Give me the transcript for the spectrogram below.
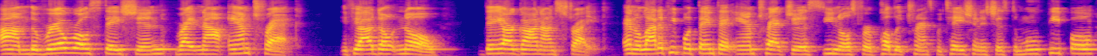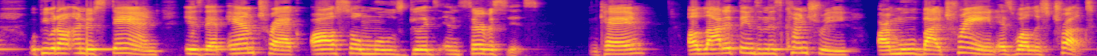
Um, the railroad station right now, Amtrak, if y'all don't know, they are gone on strike. And a lot of people think that Amtrak just, you know, is for public transportation. It's just to move people. What people don't understand is that Amtrak also moves goods and services. Okay. A lot of things in this country are moved by train as well as trucks.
